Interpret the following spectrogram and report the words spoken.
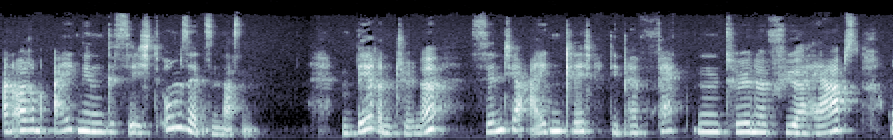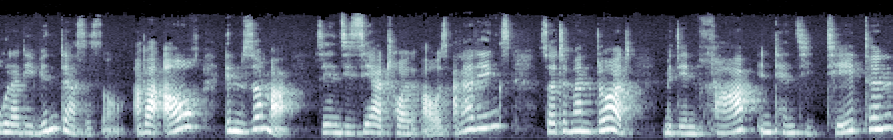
an eurem eigenen Gesicht umsetzen lassen. Bärentöne sind ja eigentlich die perfekten Töne für Herbst oder die Wintersaison. Aber auch im Sommer sehen sie sehr toll aus. Allerdings sollte man dort mit den Farbintensitäten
